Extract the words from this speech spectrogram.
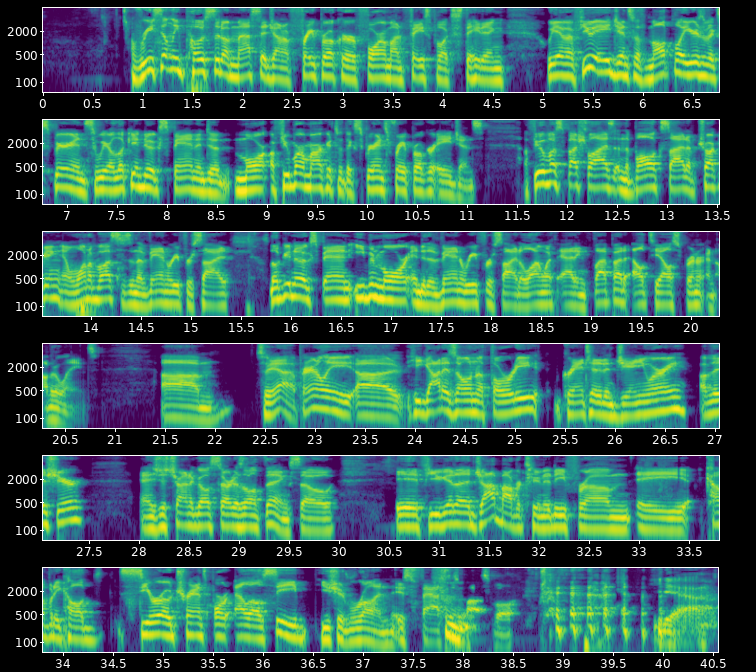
recently posted a message on a freight broker forum on Facebook stating, "We have a few agents with multiple years of experience. We are looking to expand into more a few more markets with experienced freight broker agents." A few of us specialize in the bulk side of trucking, and one of us is in the van reefer side, looking to expand even more into the van reefer side, along with adding flatbed, LTL, sprinter, and other lanes. Um, so yeah, apparently uh, he got his own authority granted in January of this year, and he's just trying to go start his own thing. So if you get a job opportunity from a company called Zero Transport LLC, you should run as fast as possible. yeah.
